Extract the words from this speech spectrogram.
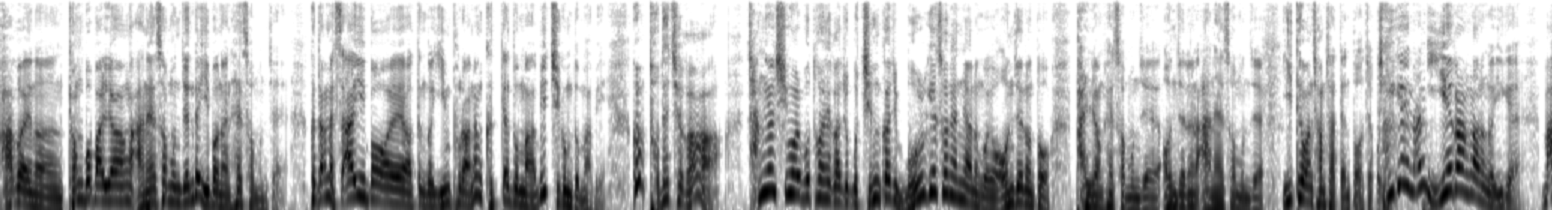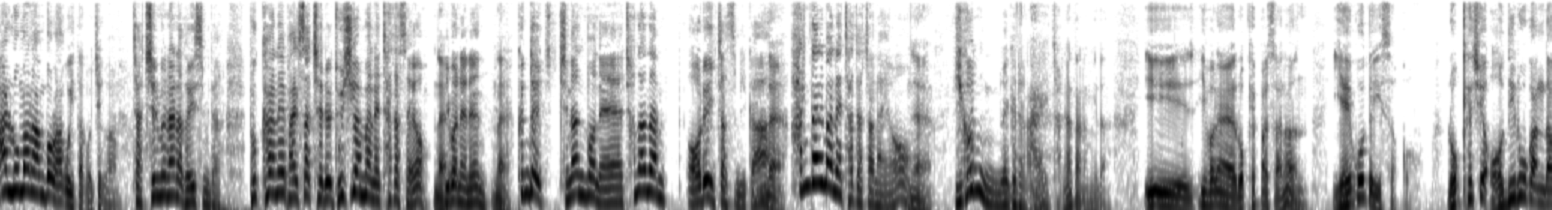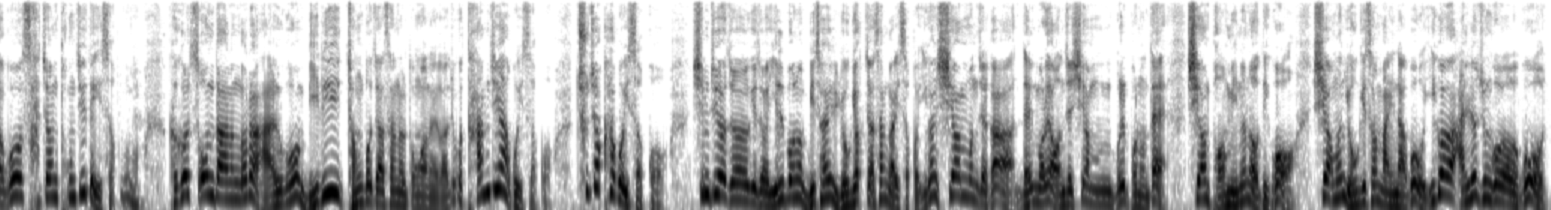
과거에는 경보 발령 안 해서 문제인데 이번엔 해서 문제. 그 다음에 사이버의 어떤 그 인프라는 그때도 마비, 지금도 마비. 그럼 도대체가 작년 10월부터 해가지고 지금까지 뭘 개선했냐는 거예요. 언제는 또 발령해서 문제, 언제는 안 해서 문제. 이태원 참사 때는 또 어쨌고. 자. 이게 난 이해가 안 가는 거예요. 이게 말로만 안보를 하고 있다고 지금. 자 질문 하나 더 있습니다. 북한의 발사체를 2 시간 만에 찾았어요. 네. 이번에는. 네. 근데 지난번에 천안함 어뢰 있지 않습니까? 네. 한달 만에 찾았잖아요. 네. 이건 왜? 아이, 전혀 다릅니다. 이 이번에 로켓 발사는 예고돼 있었고 로켓이 어디로 간다고 사전 통지돼 있었고 네. 그걸 쏜다는 거를 알고 미리 정보 자산을 동원해 가지고 탐지하고 있었고 추적하고 있었고 심지어 저기 저 일본은 미사일 요격 자세가 있었고 이건 시험 문제가 내일 모레 언제 시험을 보는데 시험 범위는 어디고 시험은 여기서 많이 나고 이거 알려준 거고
